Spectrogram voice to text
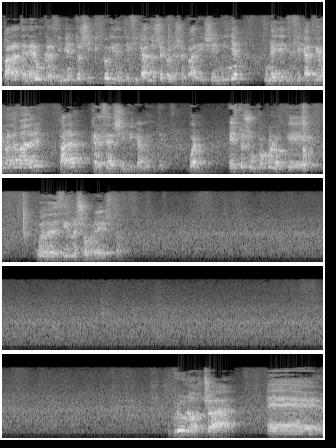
para tener un crecimiento psíquico identificándose con ese padre, y si es niña, una identificación con la madre para crecer psíquicamente. Bueno, esto es un poco lo que puedo decirles sobre esto. Bruno Ochoa eh,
